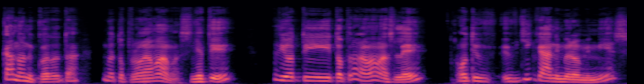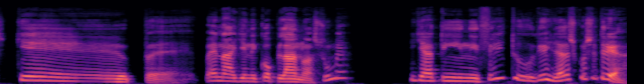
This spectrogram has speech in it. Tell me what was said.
κανονικότατα με το πρόγραμμά μας. Γιατί; Διότι το πρόγραμμά μας λέει ότι βγήκαν ημερομηνίες και ε, ένα γενικό πλάνο ας πούμε για την E3 του 2023.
